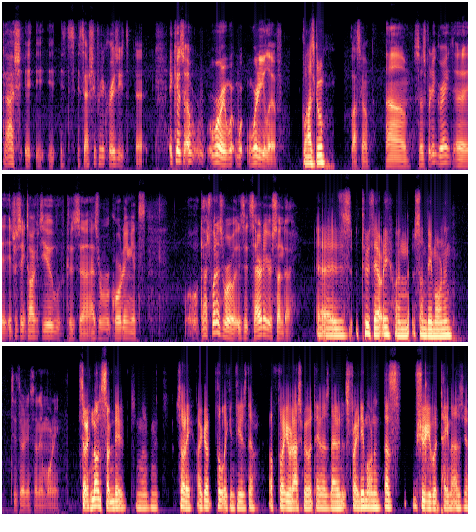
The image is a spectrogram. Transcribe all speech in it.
Gosh, it, it, it- it's it's actually pretty crazy. Because uh, Rory, where, where, where do you live? Glasgow. Glasgow. Um, so it's pretty great. Uh, interesting talking to you because uh, as we're recording, it's oh, gosh, when is Royal? Is it Saturday or Sunday? It is two thirty on Sunday morning. Two thirty Sunday morning. Sorry, not Sunday. Sorry, I got totally confused there. I thought you were asking me what time it is now, and it's Friday morning. That's sure you what time it is. Yeah,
